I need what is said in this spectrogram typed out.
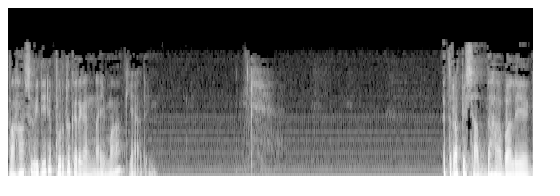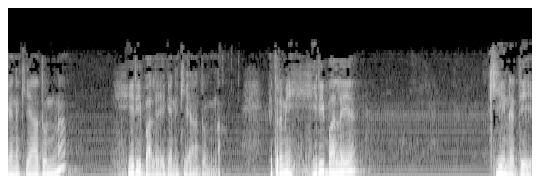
පහසු විදිහට පුරුදු කරගන්නයි මා කියා දෙන්නේ. එතකොට අපි සද්ධා බලය ගැන කියා දුන්නා. හිරි බලය ගැන කියා දුන්නා. එතකොට මේ හිරි බලය කියන දේ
